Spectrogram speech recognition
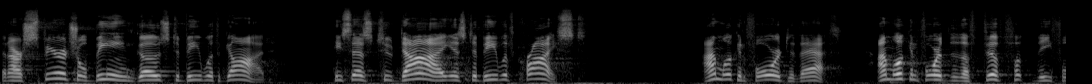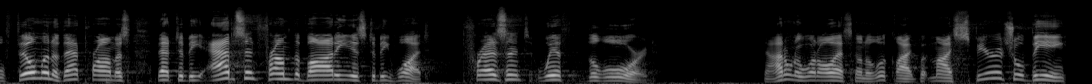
that our spiritual being goes to be with God. He says to die is to be with Christ. I'm looking forward to that. I'm looking forward to the, the fulfillment of that promise that to be absent from the body is to be what? Present with the Lord. Now, I don't know what all that's going to look like, but my spiritual being,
